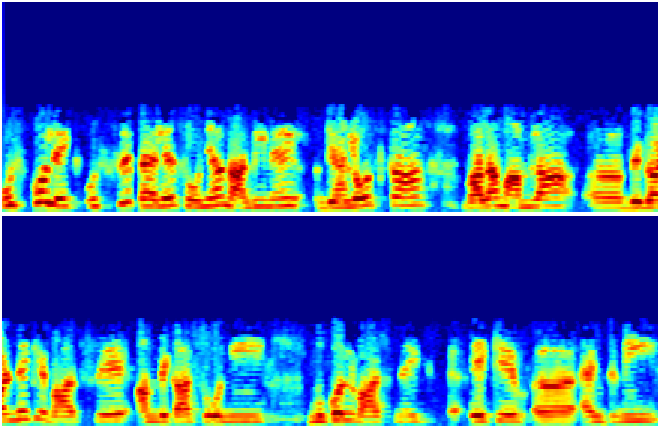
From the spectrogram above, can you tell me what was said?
उसको ले, उससे पहले सोनिया गांधी ने गहलोत का वाला मामला बिगड़ने के बाद से अंबिका सोनी, मुकुल वासनिक ए के एंटनी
